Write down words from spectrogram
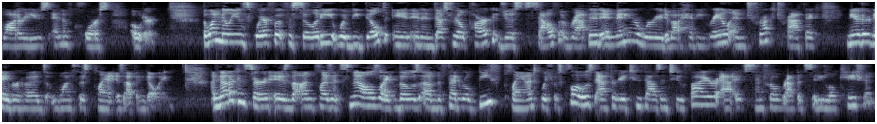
water use, and of course, odor. The 1 million square foot facility would be built in an industrial park just south of Rapid, and many are worried about heavy rail and truck traffic near their neighborhoods once this plant is up and going. Another concern is the unpleasant smells like those of the federal beef plant, which was closed after a 2002 fire at its central Rapid City location.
